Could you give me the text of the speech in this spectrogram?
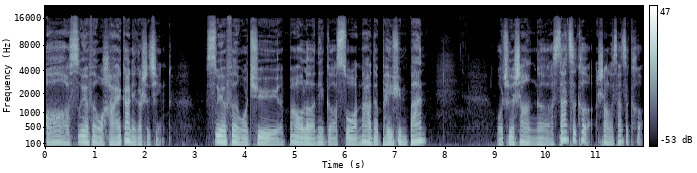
哦，四月份我还干了一个事情。四月份我去报了那个唢呐的培训班，我去上了三次课，上了三次课，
